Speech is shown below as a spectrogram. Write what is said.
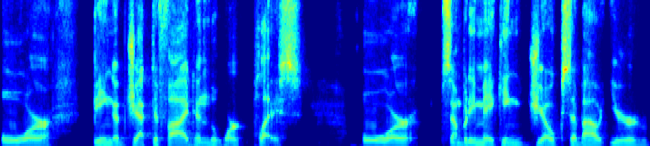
or being objectified in the workplace or somebody making jokes about your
